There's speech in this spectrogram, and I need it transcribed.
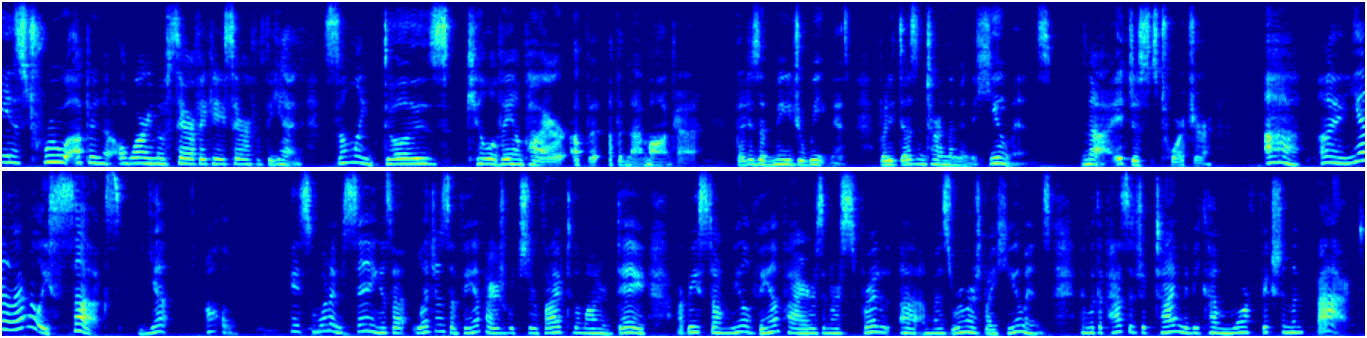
is true up in Owari no Seraph, aka Seraph of the End. Sunlight does kill a vampire up, up in that manga. That is a major weakness, but it doesn't turn them into humans. Nah, it just is torture. Ah, uh, yeah, that really sucks. Yeah. Oh. Okay, so what I'm saying is that legends of vampires which survive to the modern day are based on real vampires and are spread um, as rumors by humans. And with the passage of time, they become more fiction than fact.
